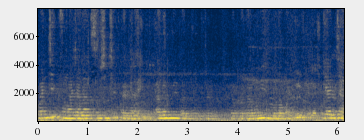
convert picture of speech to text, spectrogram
वंचित समाजाला सुशिक्षित करणारे अगम्य पद्मभूषण डॉक्टर कर्मवीर भीमराव पाटील यांच्या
